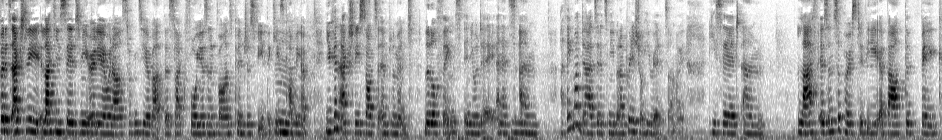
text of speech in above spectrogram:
but it's actually like you said to me earlier when I was talking to you about this like four years in advance Pinterest feed that keeps Mm. popping up. You can actually start to implement little things in your day, and it's Mm. um, I think my dad said it to me, but I'm pretty sure he read it somewhere. He said um, life isn't supposed to be about the big.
